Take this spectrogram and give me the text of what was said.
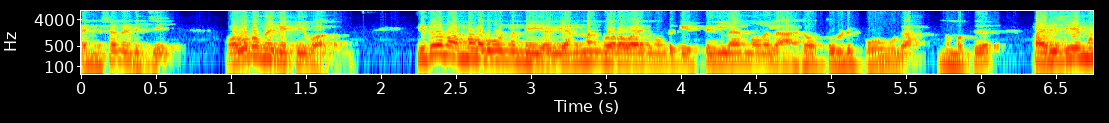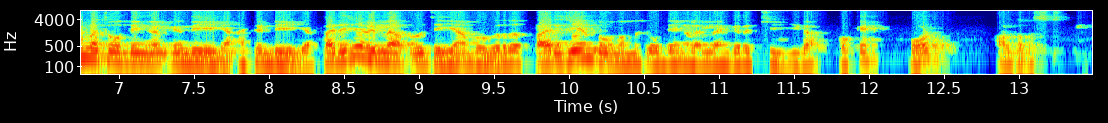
ടെൻഷൻ അടിച്ച് ഉള്ളത് നെഗറ്റീവ് ആക്കും. ഇത് നമ്മൾ അതുകൊണ്ട് എന്ത് ചെയ്യുക? എണ്ണം കുറവായതുകൊണ്ട് കിട്ടില്ല എന്നുള്ള ലാഘവത്തോടെ പോവുക. നമുക്ക് പരിചയമുള്ള ചോദ്യങ്ങൾ എന്ത് ചെയ്യുക? അറ്റൻഡ് ചെയ്യുക. പരിചയമില്ലാത്തത് ചെയ്യാൻ പോകരുത്. പരിചയം തോന്നുന്ന ചോദ്യങ്ങളെല്ലാം കയറി ചെയ്യുക. ഓക്കെ അപ്പോൾ ഓൾ ദ ബെസ്റ്റ്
